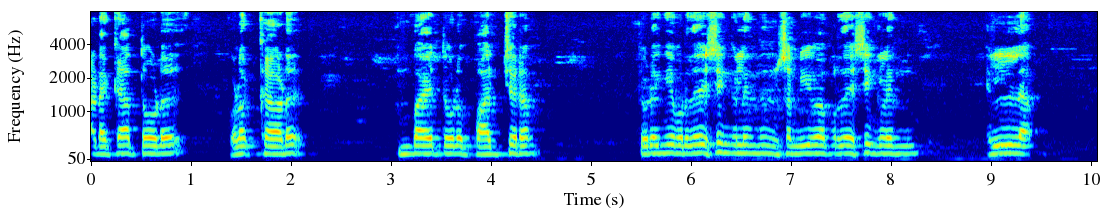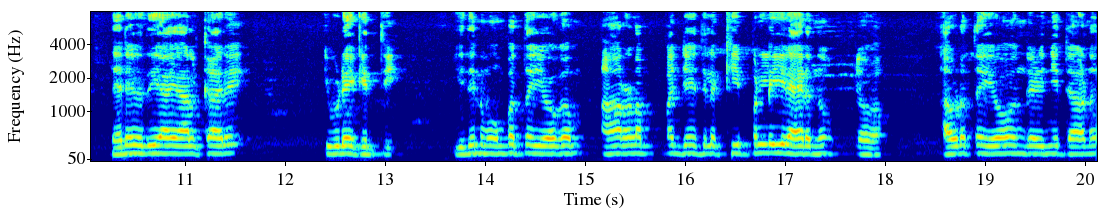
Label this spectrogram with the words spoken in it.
അടക്കാത്തോട് കുളക്കാട് അമ്പായത്തോട് പാൽച്ചുരം തുടങ്ങിയ പ്രദേശങ്ങളിൽ നിന്നും സമീപ പ്രദേശങ്ങളിൽ നിന്നും എല്ലാം നിരവധിയായ ആൾക്കാർ ഇവിടേക്കെത്തി. ഇതിനു മുമ്പത്തെ യോഗം ആറളം പഞ്ചായത്തിലെ കീപ്പള്ളിയിലായിരുന്നു യോഗം. അവിടുത്തെ യോഗം കഴിഞ്ഞിട്ടാണ്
